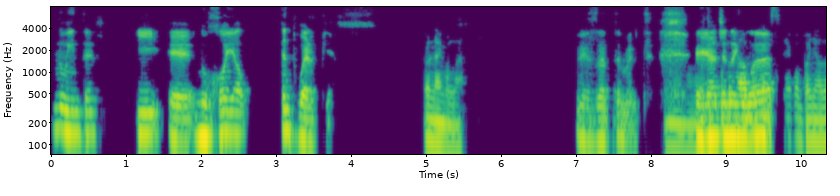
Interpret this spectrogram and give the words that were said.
no Inter e eh, no Royal Antuérpia. O Nainggolan. Exatamente. O Nainggolan. Eu Raja acompanhado, Nainggolan, tinha acompanhado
